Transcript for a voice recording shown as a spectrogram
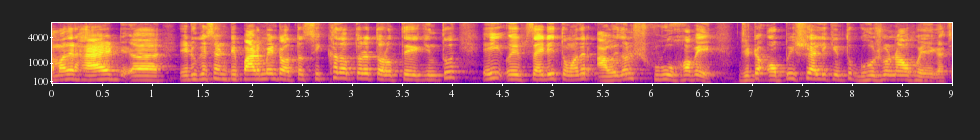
আমাদের হায়ার এডুকেশন ডিপার্টমেন্ট অর্থাৎ শিক্ষা দপ্তরের তরফ থেকে কিন্তু এই ওয়েবসাইটেই তোমাদের আবেদন শুরু হবে, যেটা অফিসিয়ালি কিন্তু ঘোষণাও হয়ে গেছে,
